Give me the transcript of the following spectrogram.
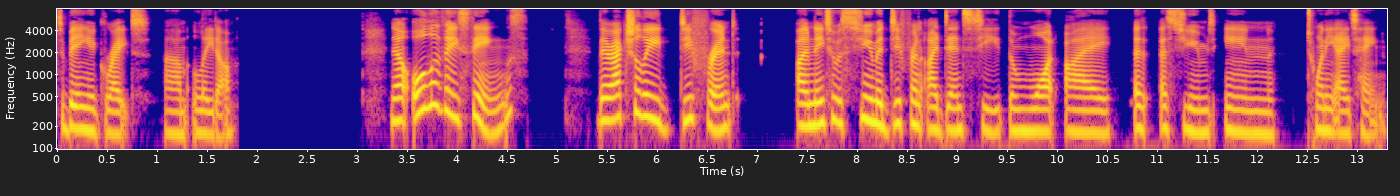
to being a great um, leader. Now, all of these things, they're actually different. I need to assume a different identity than what I a- assumed in 2018.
